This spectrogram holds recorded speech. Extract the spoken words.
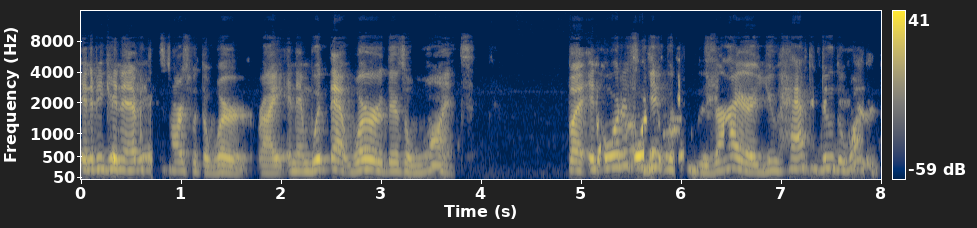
in the beginning, everything starts with a word, right? And then with that word, there's a want. But in order to get what you desire, you have to do the work.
